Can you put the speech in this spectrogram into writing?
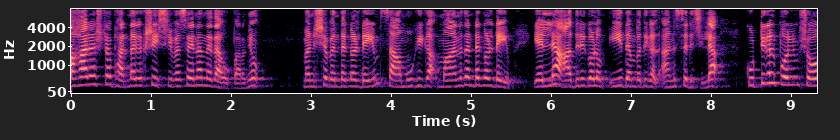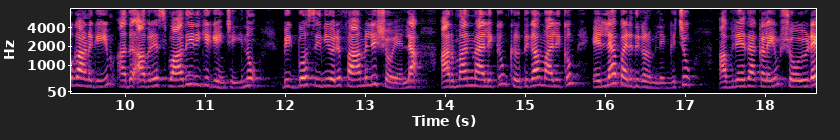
മഹാരാഷ്ട്ര ഭരണകക്ഷി ശിവസേന നേതാവ് പറഞ്ഞു. മനുഷ്യബന്ധങ്ങളുടെയും സാമൂഹിക മാനദണ്ഡങ്ങളുടെയും എല്ലാ അതിരുകളും ഈ ദമ്പതികൾ അനുസരിച്ചില്ല. കുട്ടികൾ പോലും ഷോ കാണുകയും അത് അവരെ സ്വാധീനിക്കുകയും ചെയ്യുന്നു. ബിഗ് ബോസ് ഇനി ഒരു ഫാമിലി ഷോയല്ല. അർമാൻ മാലിക്കും കൃതിക മാലിക്കും എല്ലാ പരിധികളും ലംഘിച്ചു. അഭിനേതാക്കളെയും ഷോയുടെ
